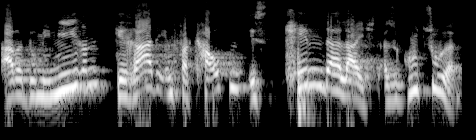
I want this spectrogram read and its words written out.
Aber dominieren, gerade im Verkaufen, ist kinderleicht. Also gut zuhören.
